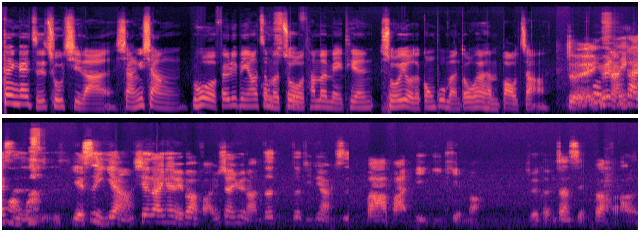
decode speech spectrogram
但应该只是初期啦。想一想，如果菲律宾要这么做，他们每天所有的公部门都会很爆炸。对，越南一开始也是一样，现在应该没办法，因为现在越南这这几天还是八百亿一天嘛。所以可能暂时也没办法了。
